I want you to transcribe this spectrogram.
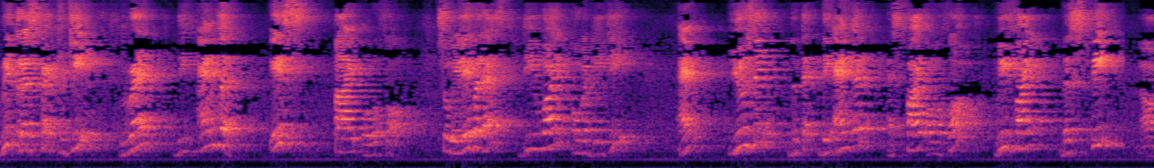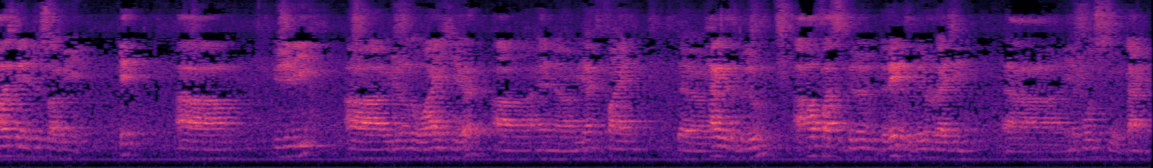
with respect to t when the angle is pi over 4. So we label as dy over dt and using the, the angle as pi over 4 we find the speed. Now let's get into solving it. Okay. Uh, usually uh, we don't know the y here, uh, and uh, we have to find the height of the balloon, uh, how fast the balloon, the rate of the balloon rising uh, in opposed to time,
